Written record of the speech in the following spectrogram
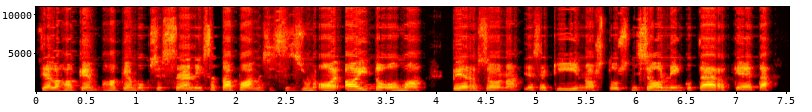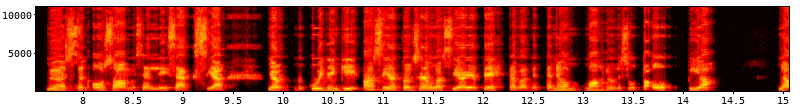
siellä hake, hakemuksissa ja niissä tapaamisissa se sun aito oma persona ja se kiinnostus, niin se on niin kuin tärkeää myös sen osaamisen lisäksi. Ja, ja kuitenkin asiat on sellaisia ja tehtävät, että ne on mahdollisuutta oppia, ja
